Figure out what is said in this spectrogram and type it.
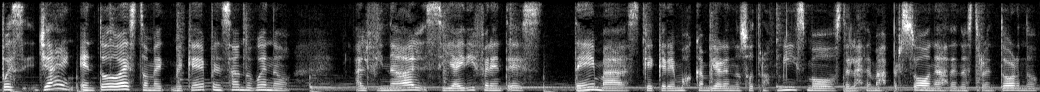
pues ya en, todo esto me, me quedé pensando, bueno, al final, si hay diferentes temas que queremos cambiar en nosotros mismos, de las demás personas, de nuestro entorno,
